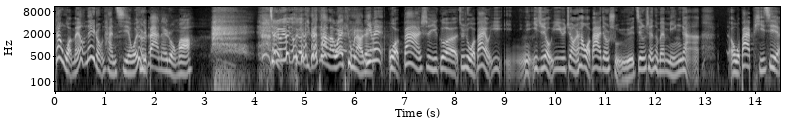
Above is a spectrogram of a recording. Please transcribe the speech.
但我没有那种叹气，我就是你爸那种吗？就哎呦呦呦呦！你别叹了，我也听不了这个。因为我爸是一个，就是我爸有抑，你一直有抑郁症，然后我爸就属于精神特别敏感。呃，我爸脾气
